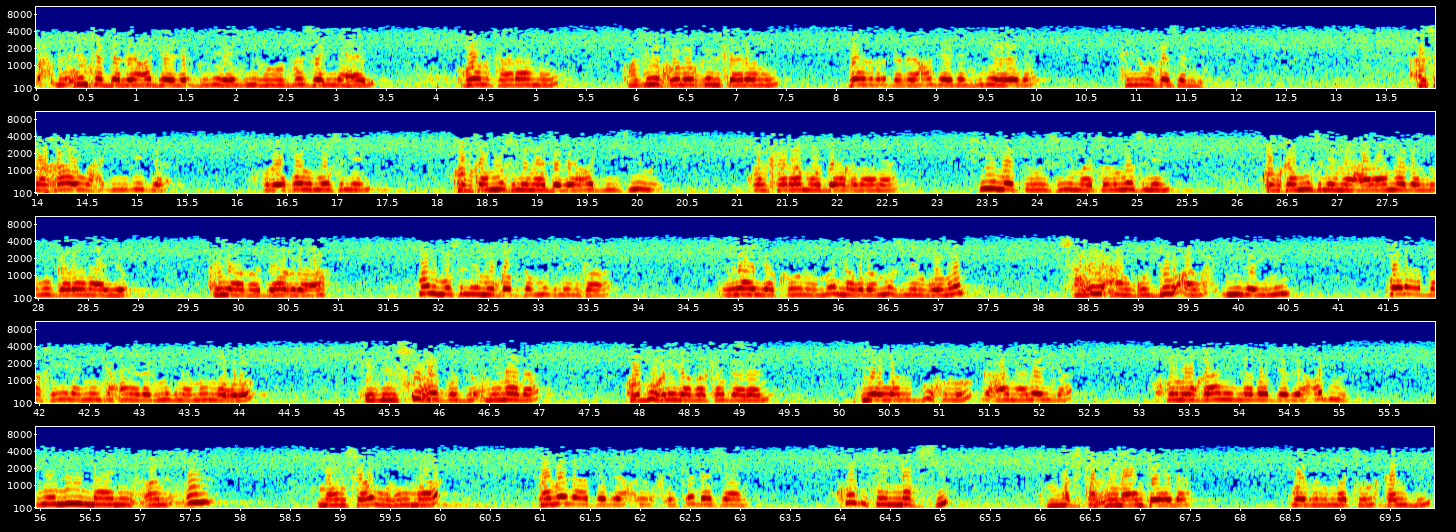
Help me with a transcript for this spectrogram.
waxbixinta dabeecaddeeda gudaheedii buu fasal yahay waalkarami wa fii khuluqi alkarami deeqda dabeecaddeeda gudaheeda ayuu fasal yahay asakhaa waxdhiibidda khuluqulmuslim qofka muslima dabeecaddiisii wey waalkaramu deeqdana siimatuhu siimatu lmuslim qofka muslima calaamada lagu garanayo ayaaba deeqda ah waalmuslimu qofka muslimka laa yakuunu ma noqdo muslim quman saxiixan quduucan wax dhiibaynin walaa bakiilan ninka aan adag midna ma noqdo idisuxu quduucnimada oo bukligaba ka daran iyo walbukhlu gacan adayga khuluqaani laba dabeecadood yemiimaani xunxun mansha'uhumaa labadaa dabeecad waxay ka dhashaan khubtu nafsi nafta xumaanteeda wa dulmatu lqalbi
